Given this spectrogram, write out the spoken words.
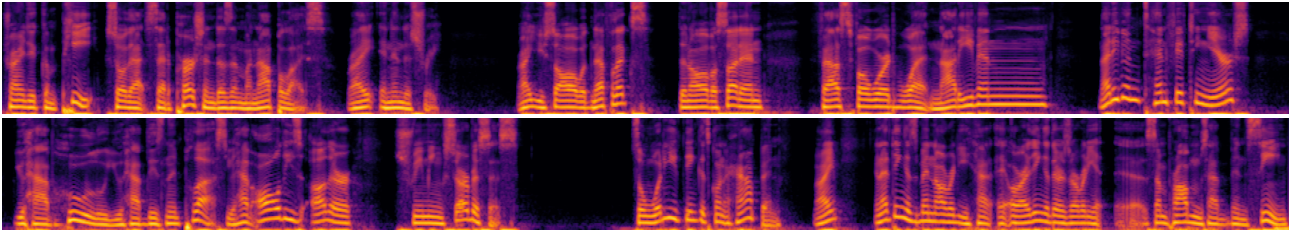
Trying to compete so that said person doesn't monopolize, right? In industry, right? You saw with Netflix, then all of a sudden, fast forward, what? Not even not even 10, 15 years, you have Hulu, you have Disney Plus, you have all these other streaming services. So what do you think is going to happen, right? And I think it's been already, ha- or I think there's already uh, some problems have been seen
